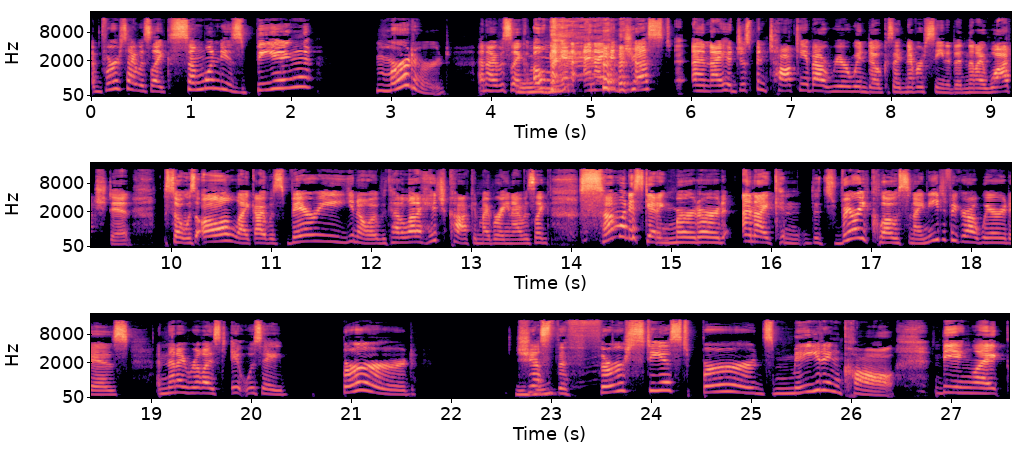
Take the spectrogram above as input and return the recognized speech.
at first I was like someone is being murdered and I was like, mm. oh my, and, and I had just, and I had just been talking about Rear Window because I'd never seen it, and then I watched it, so it was all like I was very, you know, I had a lot of Hitchcock in my brain. I was like, someone is getting murdered, and I can, it's very close, and I need to figure out where it is. And then I realized it was a bird. Just mm-hmm. the thirstiest birds mating call being like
